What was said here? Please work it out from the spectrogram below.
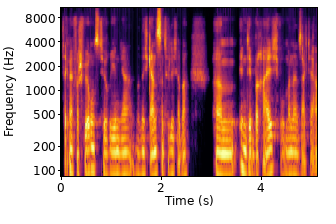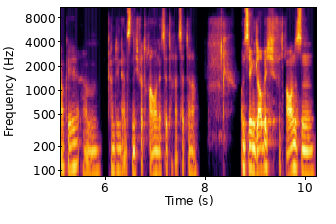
sag ich mal, Verschwörungstheorien, ja, noch nicht ganz natürlich, aber ähm, in dem Bereich, wo man dann sagt, ja, okay, ähm, kann dem Ganzen nicht vertrauen, etc. etc. Und deswegen glaube ich, Vertrauen ist ein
